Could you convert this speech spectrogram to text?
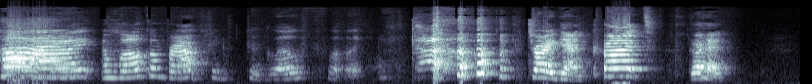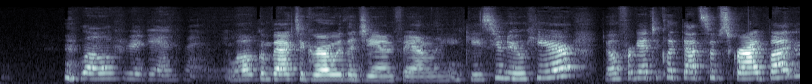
Hi, and welcome back. to, to grow food. Try again. Cut. Go ahead. Grow for the Jan family. Welcome back to Grow with the Jan family. In case you're new here, don't forget to click that subscribe button.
